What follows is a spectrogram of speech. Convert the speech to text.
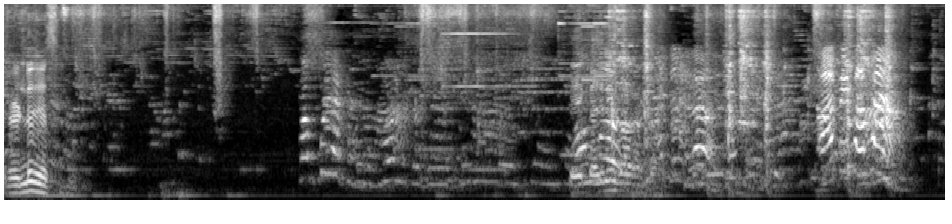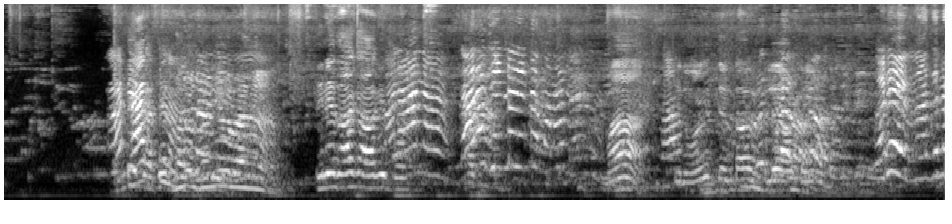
రెండు చేస్తాను. రాని. తినేదాకా ఆగిపో. మా నేను మొదలు తింటావు ఉంటుంది. ఒరే మదన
